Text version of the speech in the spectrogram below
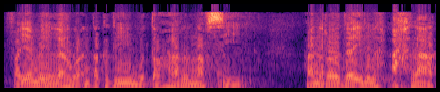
fayambahillahu an taqdimu tahar nafsi an radailil akhlaq."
